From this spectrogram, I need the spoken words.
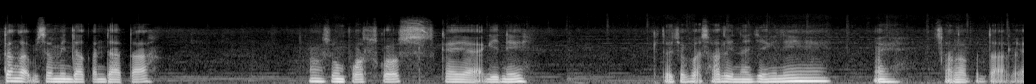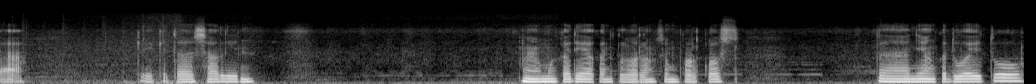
kita nggak bisa memindahkan data. Langsung force close kayak gini kita coba salin aja yang ini. Eh salah bentar ya. Oke kita salin. Nah maka dia akan keluar langsung close. Dan yang kedua itu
